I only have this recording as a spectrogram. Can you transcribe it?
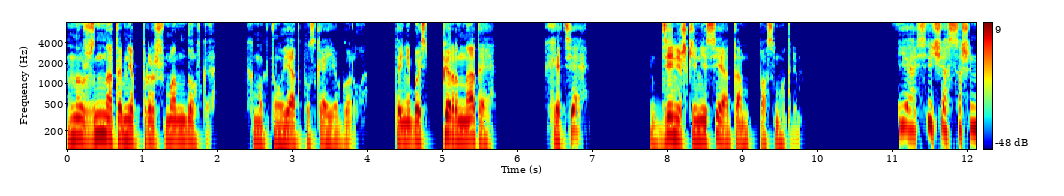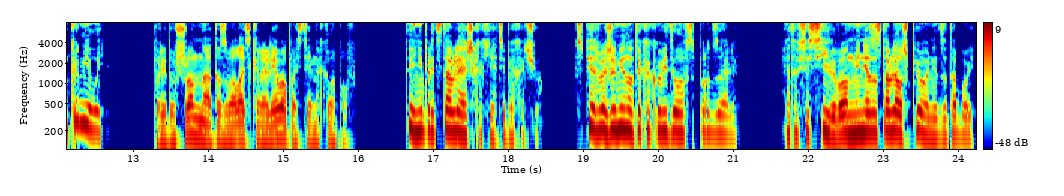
Нужна ты мне прошмандовка, хмыкнул я, отпуская ее горло. Ты, небось, пернатая. Хотя... Денежки неси, а там посмотрим. Я сейчас, Сашенька, милый. Придушенно отозвалась королева постельных клопов. Ты не представляешь, как я тебя хочу. С первой же минуты, как увидела в спортзале. Это все Сильва, он меня заставлял шпионить за тобой.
